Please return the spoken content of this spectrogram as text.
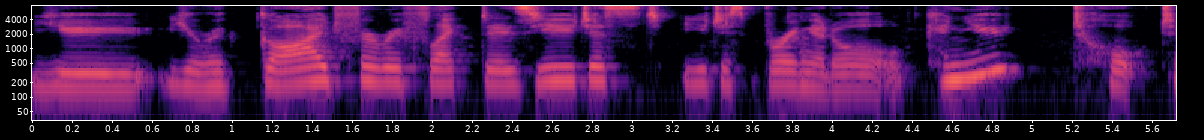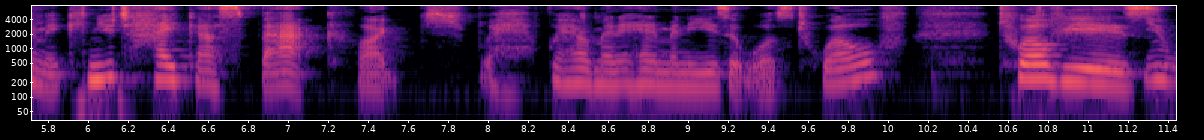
You you're a guide for reflectors. You just you just bring it all. Can you talk to me? Can you take us back like how many how many years it was? 12? 12 years. You,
